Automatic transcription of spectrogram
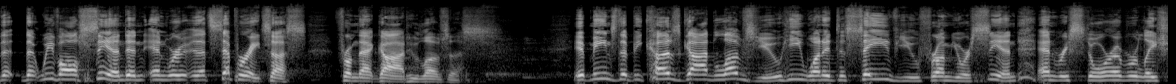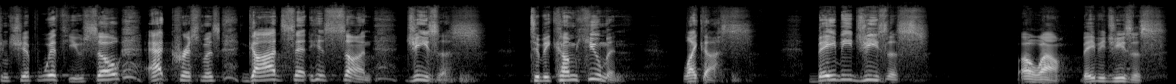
that, that we've all sinned and, and we're, that separates us from that God who loves us. It means that because God loves you, He wanted to save you from your sin and restore a relationship with you. So at Christmas, God sent His Son, Jesus, to become human like us. Baby Jesus. Oh, wow. Baby Jesus.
